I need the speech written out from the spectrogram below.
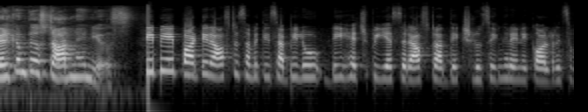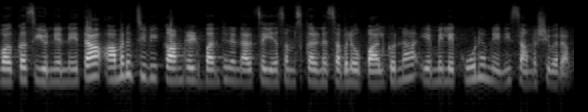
Welcome to star nine news. CPI party రాష్ట్ర సమితి సభ్యులు డిహెచ్పిఎస్ రాష్ట్ర అధ్యక్షులు సింగరేణి కాలరీస్ వర్కర్స్ యూనియన్ నేత అమరజీవి కామ్రేడ్ బంధన నరసయ్య సంస్కరణ సభలో పాల్గొన్న ఎమ్మెల్యే కూనంనేని సాంబశివరావు.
